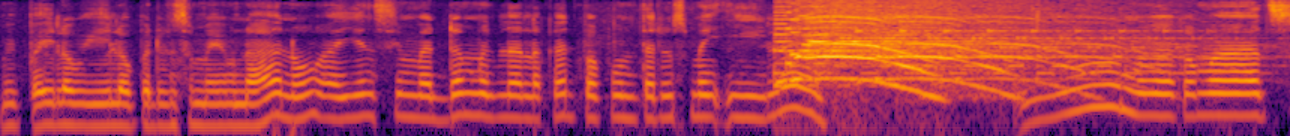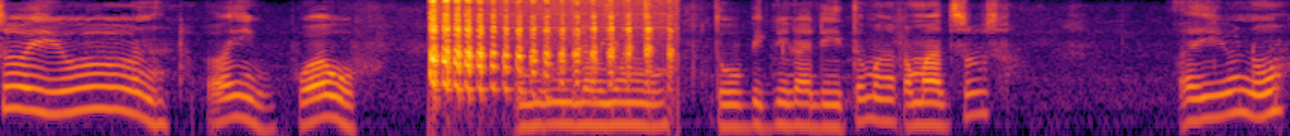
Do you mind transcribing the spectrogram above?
May pailaw-ilaw pa dun sa may unahan. Oh. Ayan si madam naglalakad papunta dun sa may ilaw. Ayun, mga kamatso. Ayun. Ay, wow. Umiilaw yung tubig nila dito, mga kamatso. Ayun, oh.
